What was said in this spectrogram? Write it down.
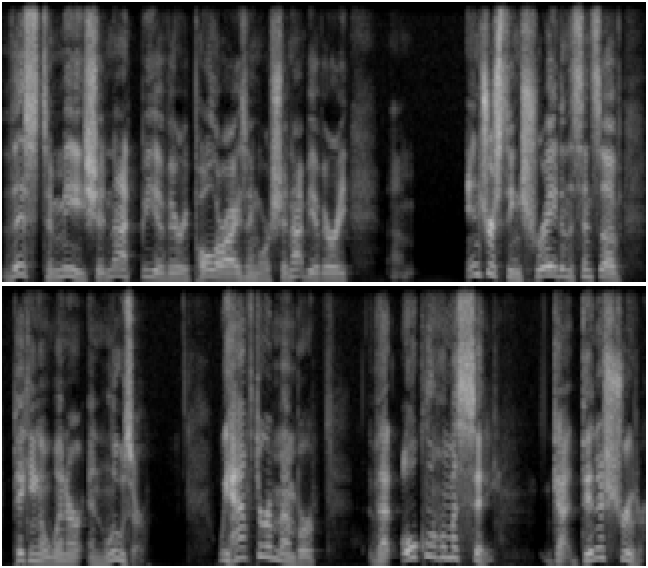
This, to me, should not be a very polarizing or should not be a very um, interesting trade in the sense of picking a winner and loser. We have to remember that Oklahoma City got Dennis Schroeder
